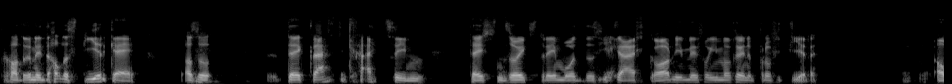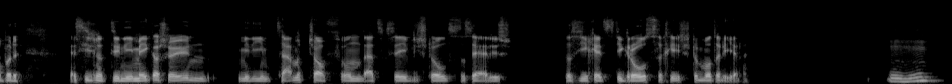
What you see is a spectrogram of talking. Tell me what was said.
kann dir nicht alles dir geben. Also der Gerechtigkeitssinn, der ist dann so extrem geworden, dass ich eigentlich gar nicht mehr von ihm können profitieren Aber es ist natürlich mega schön, mit ihm zusammenzuarbeiten und zu sehen, wie stolz das er ist, dass ich jetzt die grossen Kisten moderiere. Mhm.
